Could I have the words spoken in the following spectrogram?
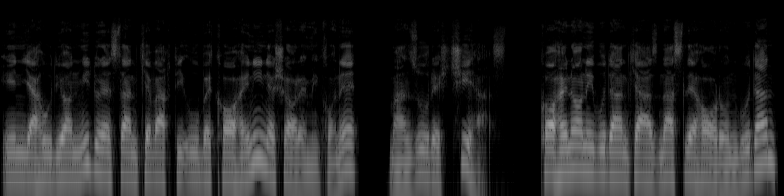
این یهودیان می‌دونستند که وقتی او به کاهنین اشاره می‌کنه منظورش چی هست. کاهنانی بودند که از نسل هارون بودند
